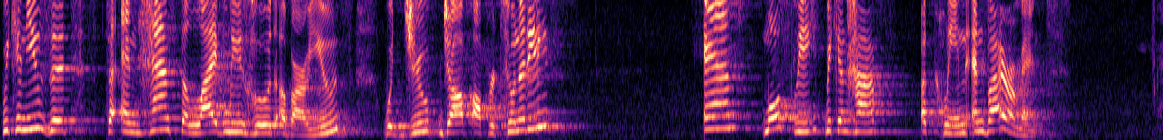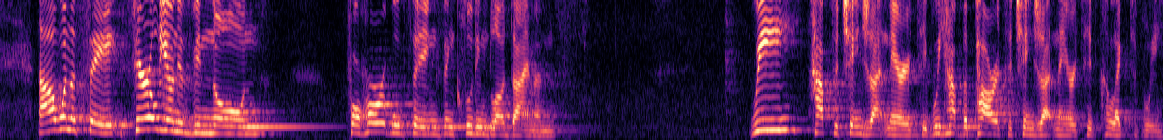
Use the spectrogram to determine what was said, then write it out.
We can use it to enhance the livelihood of our youth with job opportunities, and mostly we can have a clean environment. Now I want to say Sierra Leone has been known for horrible things, including blood diamonds. We have to change that narrative. We have the power to change that narrative collectively.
